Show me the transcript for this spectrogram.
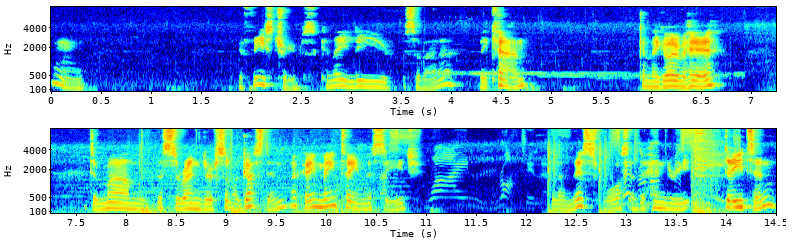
Hmm. If these troops, can they leave Savannah? They can. Can they go over here? Demand the surrender of St. Augustine. Okay, maintain the siege. But then this force under Henry Dayton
